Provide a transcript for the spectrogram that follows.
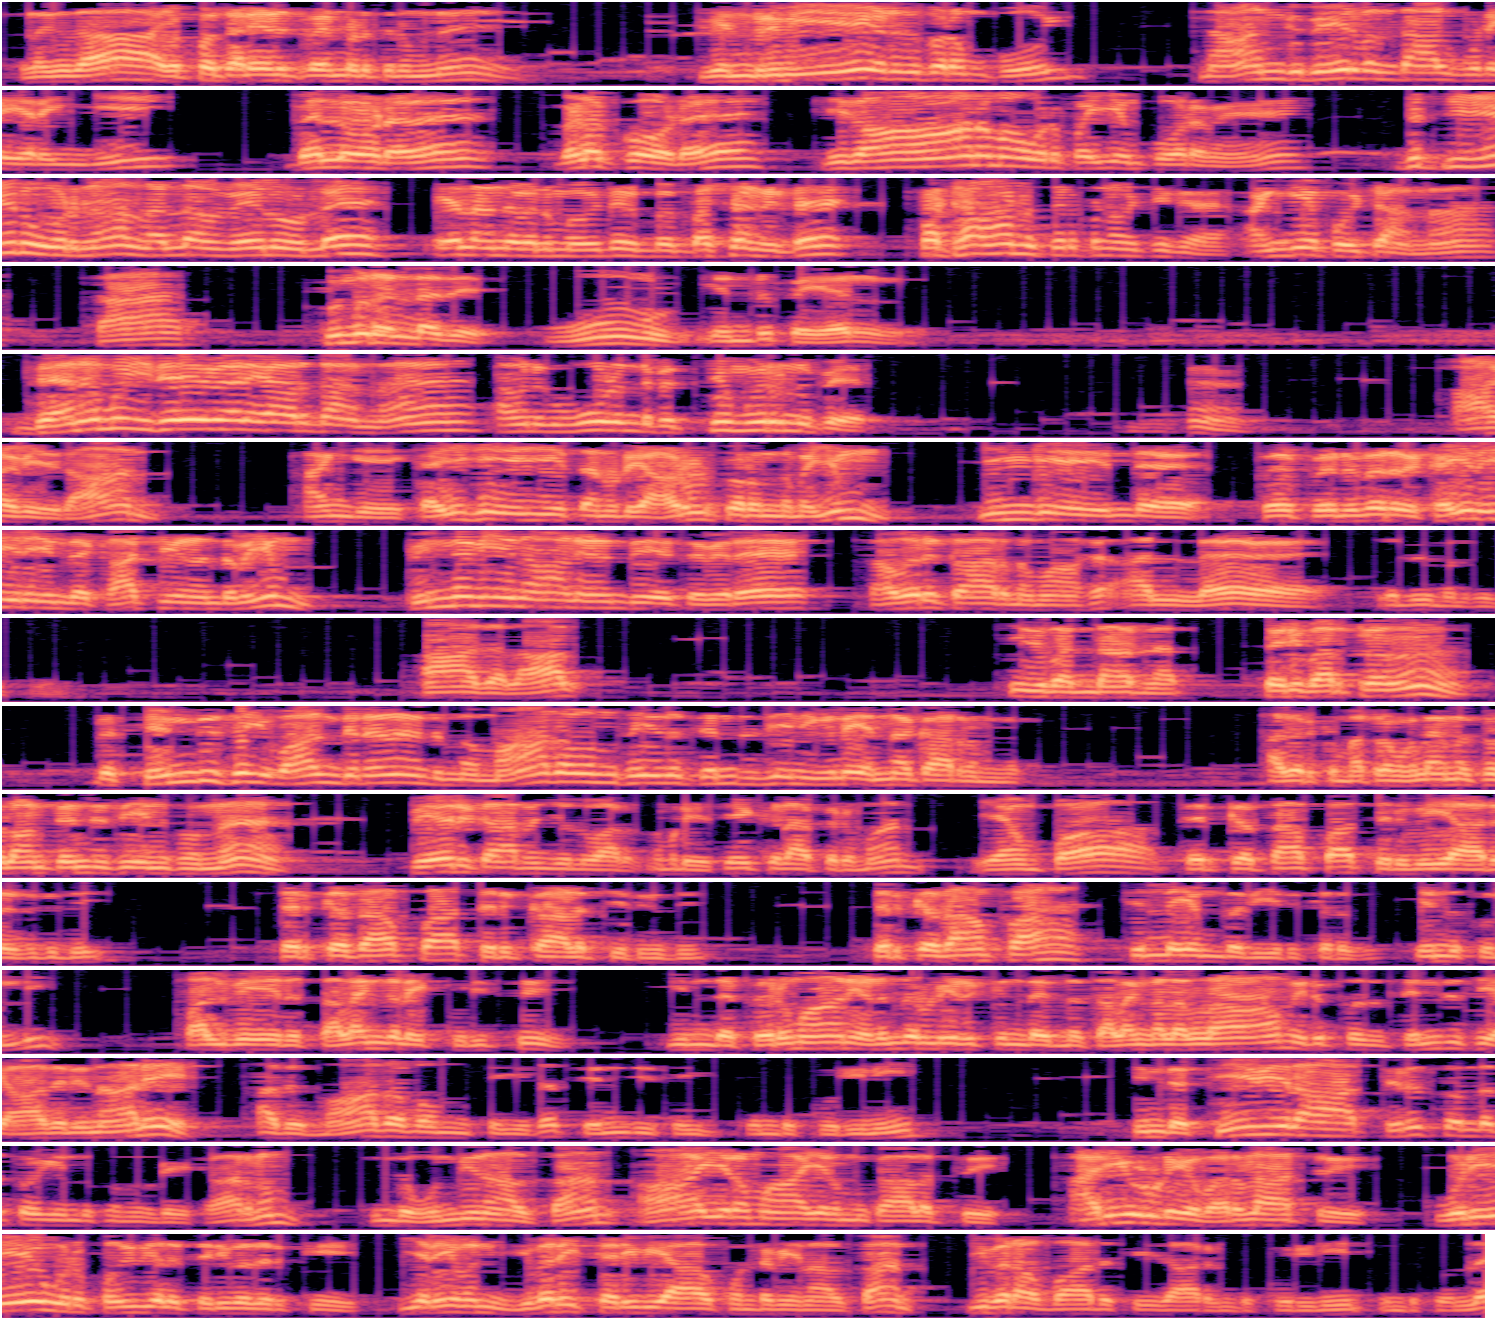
இல்லைங்கதா எப்ப தலையெடுத்து பயன்படுத்தணும்னு? என்றுமே இடதுபுறம் போய் நான்கு பேர் வந்தால் கூட இறங்கி பெல்லோட விளக்கோட நிதானமா ஒரு பையன் போறவன் திடீர்னு ஒரு நாள் நல்லா வேலூர்ல எல்லாம் நம்ம இது பஸ் ஸ்டாண்ட் பட்டான திருப்பணம் வச்சுக்க அங்கேயே போயிட்டான்னா சார் திமிரல் அது ஊழ் என்று பெயர். தினமும் இதே வேலையா இருந்தான்னா அவனுக்கு ஊழ் என்ற பெயர் திமிர்னு பெயர். ஆகவேதான் அங்கே கைகையை தன்னுடைய அருள் பிறந்தமையும் இங்கே இந்த கையிலேயே இந்த காட்சி இழந்தமையும் பின்னணியினால் இருந்தே தவிர தவறு காரணமாக அல்ல என்று ஆதலால் இது வந்தார் சரி வர்த்தம் இந்த தென்திசை வாழ்ந்திட இந்த மாதவன் செய்த தென்திசை நீங்களே என்ன காரணம் அதற்கு மற்றவங்க என்ன சொல்லலாம் தென்திசைன்னு சொன்ன பேரு காரணம் சொல்லுவார். நம்முடைய சேக்கடா பெருமான் ஏன்பா தெற்கதாப்பா திருவையாறு இருக்குது. தெற்கதாப்பா தெற்காலத்தி இருக்குது. தெற்கதாப்பா சில்லையம்பதி இருக்கிறது என்று சொல்லி பல்வேறு தலங்களை குறித்து இந்த பெருமான் எழுந்தருள் இருக்கின்ற இந்த தலங்கள் எல்லாம் இருப்பது தென்திசை ஆதலினாலே அது மாதவம் செய்த தென்திசை என்று கூறினேன். இந்த தீவிரா திருத்தொண்ட தொகை என்று சொன்னதுடைய காரணம் இந்த ஒன்றினால் தான் ஆயிரம் ஆயிரம் காலத்து அரியருடைய வரலாற்று ஒரே ஒரு பகுதியில தெரிவதற்கு இறைவன் இவரை கருவியாக கொண்டவையினால் தான் இவர் அவ்வாறு செய்தார் என்று கூறினேன் என்று சொல்ல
